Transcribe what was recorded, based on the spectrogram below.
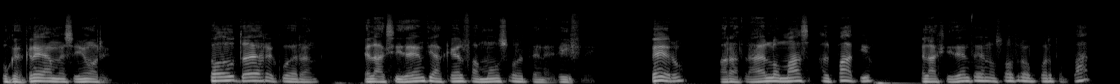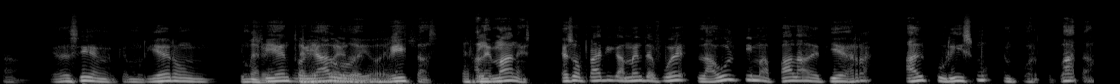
Porque créanme, señores, todos ustedes recuerdan el accidente aquel famoso de Tenerife. Pero, para traerlo más al patio, el accidente de nosotros de Puerto Plata, es decir, en el que murieron Sí, me re- 200 me y algo de turistas alemanes. Eso prácticamente fue la última pala de tierra al turismo en Puerto Plata.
